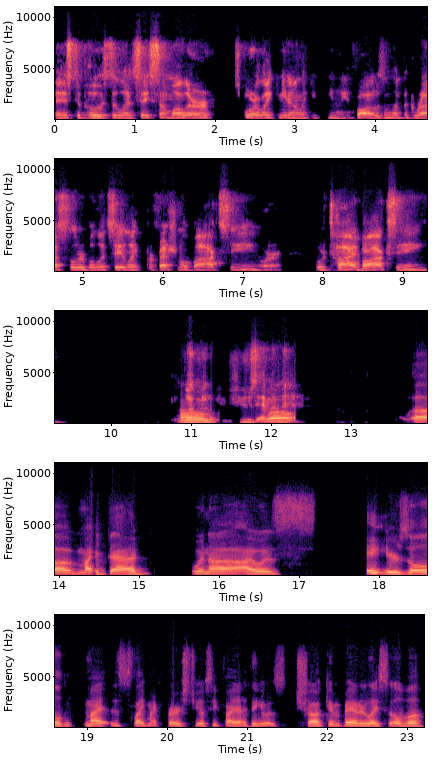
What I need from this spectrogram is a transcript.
as opposed to, let's say, some other sport like you know, like you know, your father was an Olympic wrestler, but let's say like professional boxing or or Thai boxing. What made Um, you choose MMA? well, uh my dad when uh I was eight years old, my it's like my first UFC fight. I think it was Chuck and Vanderlei Silva.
